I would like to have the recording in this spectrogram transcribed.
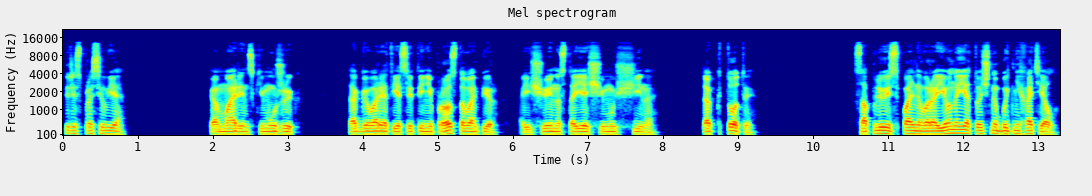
Переспросил я. Комаринский мужик. Так говорят, если ты не просто вампир, а еще и настоящий мужчина. Так кто ты? Соплю из спального района я точно быть не хотел.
